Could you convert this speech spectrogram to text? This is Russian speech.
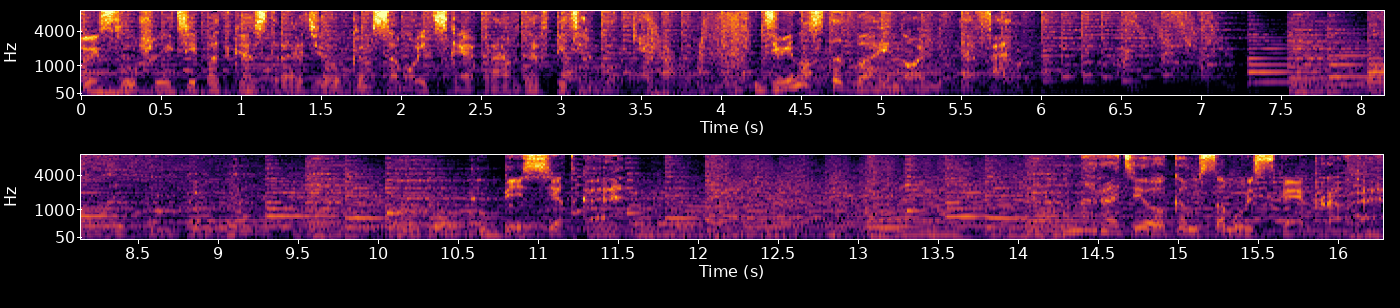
Вы слушаете подкаст радио «Комсомольская правда» в Петербурге. 92.0 FM. эм. Беседка. На радио «Комсомольская правда».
